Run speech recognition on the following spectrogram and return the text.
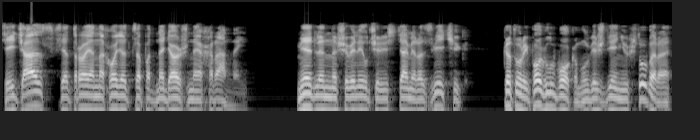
«Сейчас все трое находятся под надежной охраной», — медленно шевелил челюстями разведчик, который, по глубокому убеждению Штубера,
